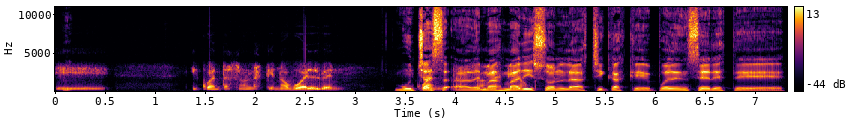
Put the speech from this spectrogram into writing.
eh, y cuántas son las que no vuelven. Muchas, además, Mari, son las chicas que pueden ser este,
